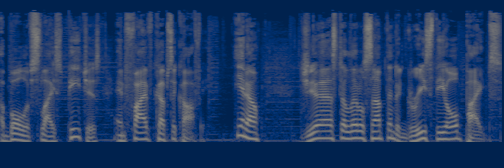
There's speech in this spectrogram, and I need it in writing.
a bowl of sliced peaches, and five cups of coffee. You know, just a little something to grease the old pipes.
